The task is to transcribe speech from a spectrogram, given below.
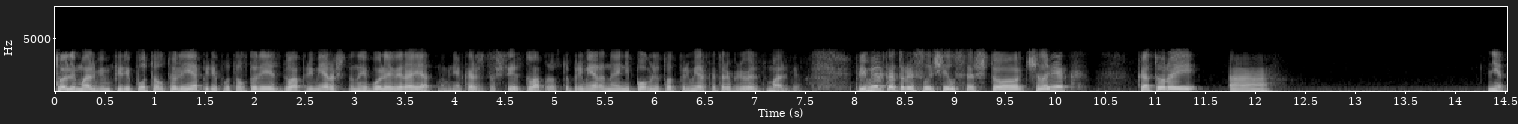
то ли Мальбим перепутал, то ли я перепутал, то ли есть два примера, что наиболее вероятно. Мне кажется, что есть два просто примера, но я не помню тот пример, который приводит Мальбим. Пример, который случился, что человек, который... А, нет.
